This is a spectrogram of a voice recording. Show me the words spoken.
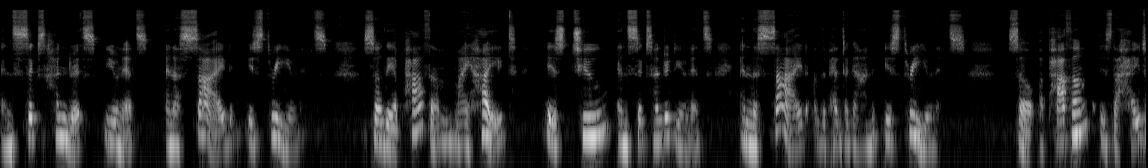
and 6 hundredths units, and a side is 3 units. So the apothem, my height, is 2 and 600 units, and the side of the pentagon is 3 units. So apothem is the height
